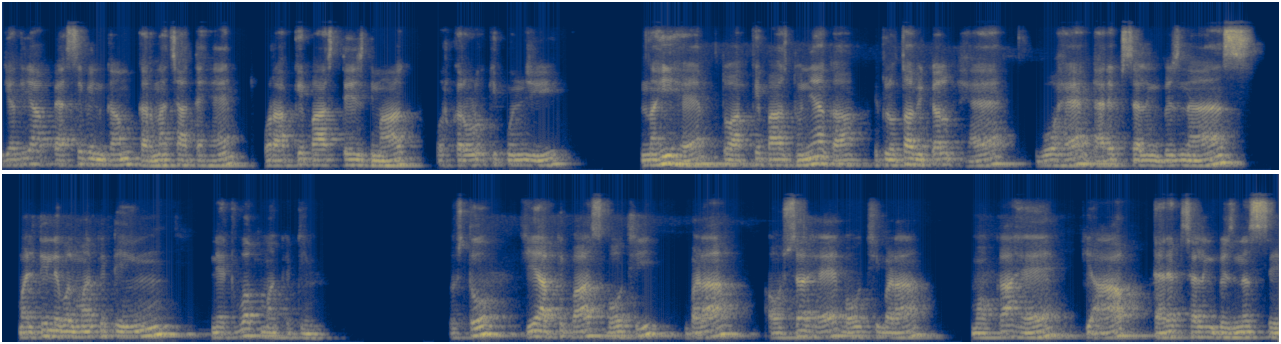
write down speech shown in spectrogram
यदि आप पैसिव इनकम करना चाहते हैं और आपके पास तेज दिमाग और करोड़ों की पूंजी नहीं है तो आपके पास दुनिया का इकलौता विकल्प है, वो है direct selling business multi level marketing network marketing दोस्तों, ये आपके पास बहुत ही बड़ा अवसर है, बहुत ही बड़ा मौका है कि आप डायरेक्ट सेलिंग बिज़नेस से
